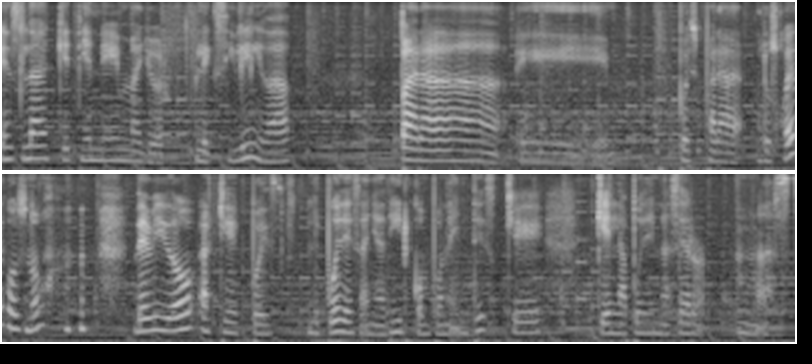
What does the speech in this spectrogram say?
es la que tiene mayor flexibilidad para eh, pues para los juegos, ¿no? Debido a que pues le puedes añadir componentes que, que la pueden hacer más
